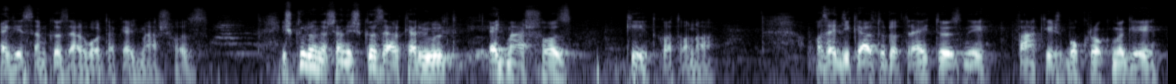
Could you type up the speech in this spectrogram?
egészen közel voltak egymáshoz. És különösen is közel került egymáshoz két katona. Az egyik el tudott rejtőzni fák és bokrok mögé,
